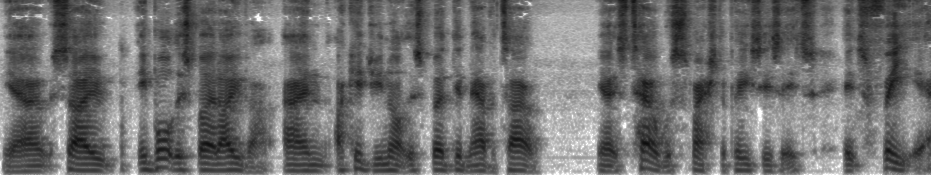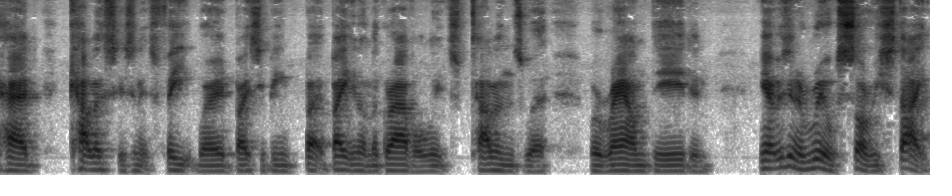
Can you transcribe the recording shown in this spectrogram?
You know, so he brought this bird over, and I kid you not, this bird didn't have a tail. You know, its tail was smashed to pieces. Its its feet, it had calluses in its feet where it basically been baiting on the gravel. Its talons were were rounded, and you know, it was in a real sorry state.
